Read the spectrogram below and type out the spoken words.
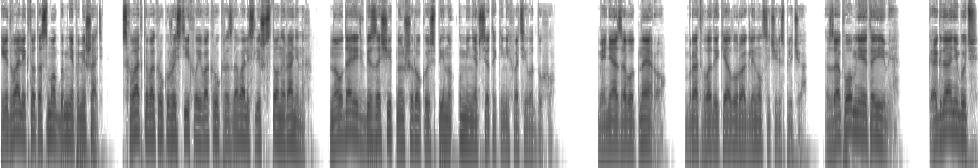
Едва ли кто-то смог бы мне помешать. Схватка вокруг уже стихла, и вокруг раздавались лишь стоны раненых. Но ударить в беззащитную широкую спину у меня все-таки не хватило духу. «Меня зовут Неру», — брат владыки Алуру оглянулся через плечо. «Запомни это имя. Когда-нибудь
